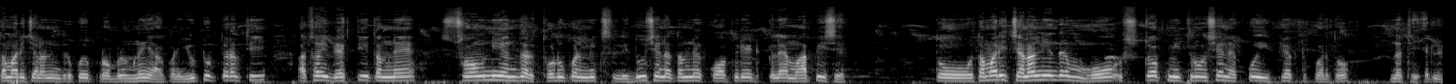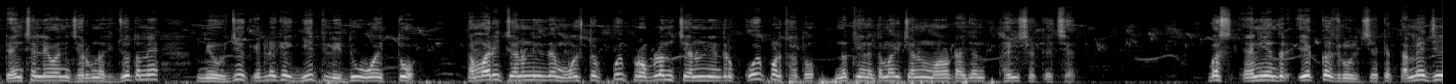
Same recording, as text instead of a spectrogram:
તમારી ચેનલની અંદર કોઈ પ્રોબ્લેમ નહીં આવે. પણ યુટ્યુબ તરફથી અથવા એ વ્યક્તિએ તમને સોંગની અંદર થોડું પણ મિક્સ લીધું છે અને તમને કોપીરાઇટ ક્લેમ આપી છે, તો તમારી ચેનલની અંદર મોસ્ટ ઓફ મિત્રો છે ને કોઈ ઇફેક્ટ પડતો નથી. એટલે ટેન્શન લેવાની જરૂર નથી. જો તમે મ્યુઝિક એટલે કે ગીત લીધું હોય તો તમારી ચેનલની અંદર મોસ્ટ ઓફ કોઈ પ્રોબ્લેમ ચેનલની અંદર કોઈ પણ થતો નથી અને તમારી ચેનલ મોનોટાઇઝન થઈ શકે છે. બસ એની અંદર એક જ રૂલ છે કે તમે જે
